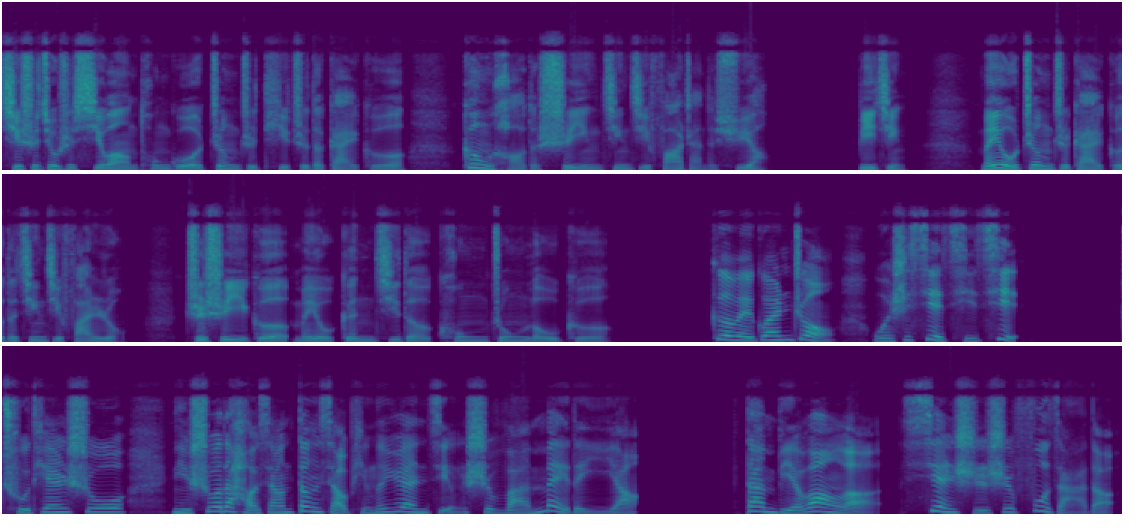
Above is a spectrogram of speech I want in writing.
其实就是希望通过政治体制的改革，更好的适应经济发展的需要。毕竟，没有政治改革的经济繁荣，只是一个没有根基的空中楼阁。各位观众，我是谢琪琪。楚天舒，你说的好像邓小平的愿景是完美的一样，但别忘了，现实是复杂的。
